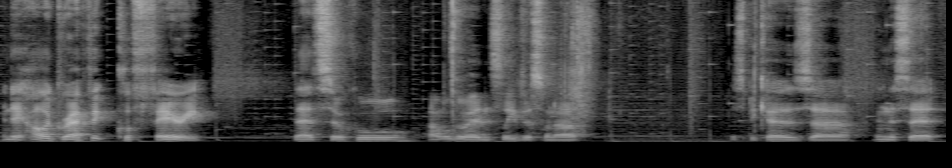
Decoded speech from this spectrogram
And a holographic Clefairy. That's so cool. I will go ahead and sleeve this one up. Just because uh, in the set,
